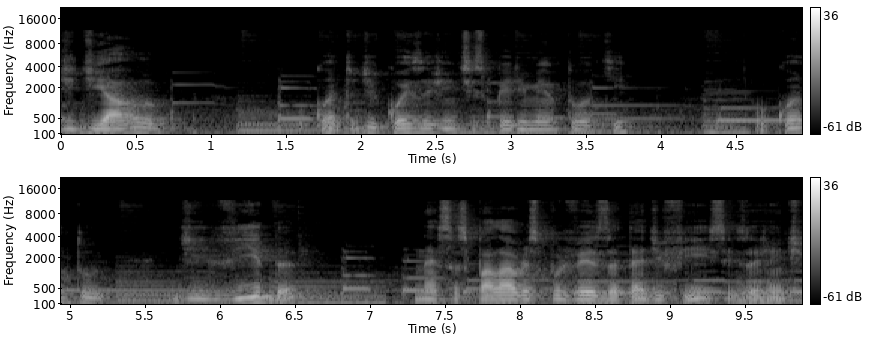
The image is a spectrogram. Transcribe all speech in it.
de diálogo, o quanto de coisa a gente experimentou aqui, o quanto de vida nessas palavras por vezes até difíceis, a gente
